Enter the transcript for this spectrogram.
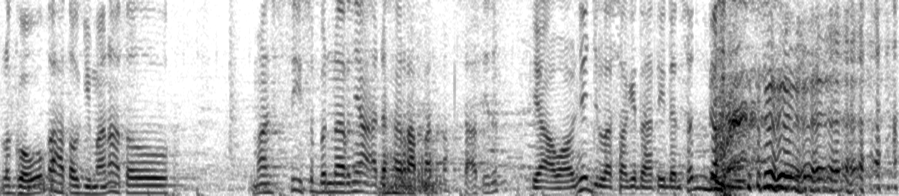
legowo kah atau gimana? Atau masih sebenarnya ada harapan kah saat itu? Ya awalnya jelas sakit hati dan sedih.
